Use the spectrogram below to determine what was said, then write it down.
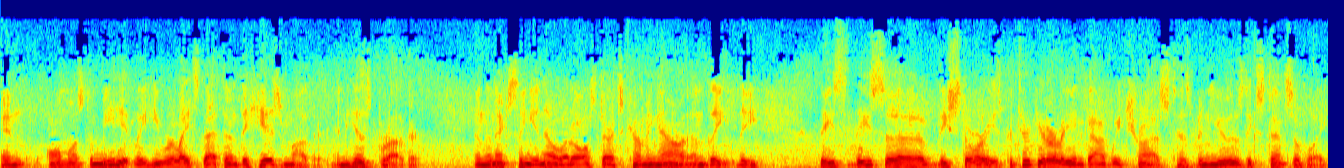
and almost immediately he relates that then to his mother and his brother, and the next thing you know it all starts coming out, and the the these these uh, these stories, particularly in God We Trust, has been used extensively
